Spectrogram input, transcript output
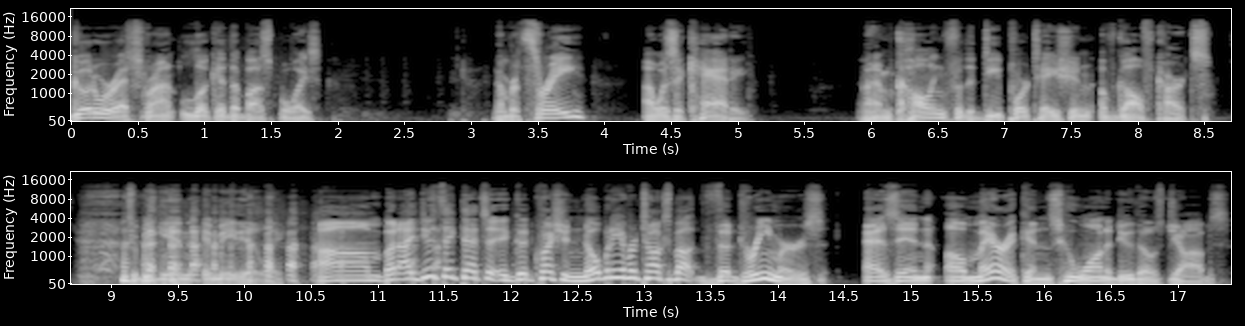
Go to a restaurant, look at the bus boys. Number three, I was a caddy. And I'm calling for the deportation of golf carts to begin immediately. Um, but I do think that's a good question. Nobody ever talks about the dreamers, as in Americans who want to do those jobs.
